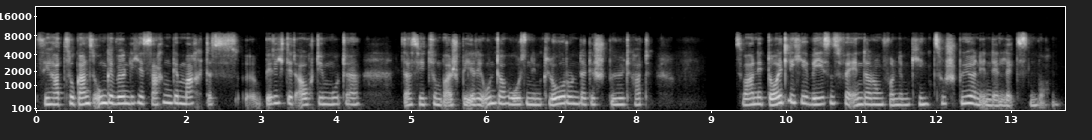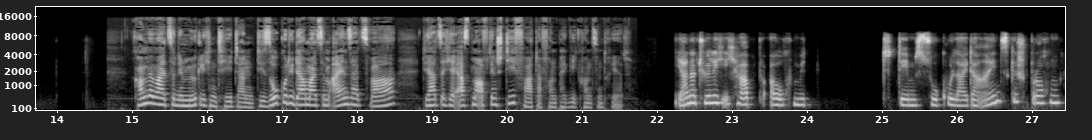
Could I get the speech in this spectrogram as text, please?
Sie hat so ganz ungewöhnliche Sachen gemacht. Das äh, berichtet auch die Mutter, dass sie zum Beispiel ihre Unterhosen im Klo runtergespült hat. Es war eine deutliche Wesensveränderung von dem Kind zu spüren in den letzten Wochen. Kommen wir mal zu den möglichen Tätern. Die Soko, die damals im Einsatz war, die hat sich ja erstmal auf den Stiefvater von Peggy konzentriert. Ja, natürlich. Ich habe auch mit dem Soko-Leiter 1 gesprochen,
